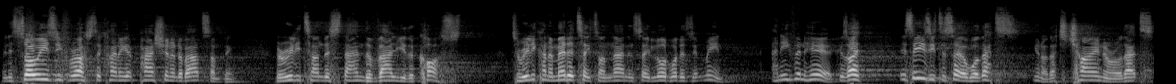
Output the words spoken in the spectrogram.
And it's so easy for us to kind of get passionate about something, but really to understand the value, the cost, to really kind of meditate on that and say, Lord, what does it mean? And even here, because it's easy to say, oh, well, that's, you know, that's China or that's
